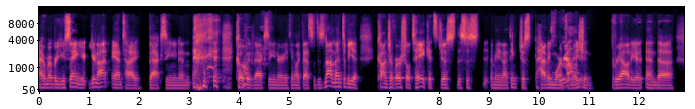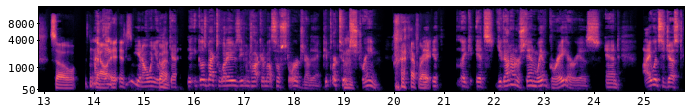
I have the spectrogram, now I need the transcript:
i remember you saying you're, you're not anti-vaccine and covid vaccine or anything like that so this is not meant to be a controversial take it's just this is i mean i think just having more Reality. information the reality. And uh, so now think, it's you know when you look at it, it goes back to what I was even talking about self storage and everything. People are too Mhm. extreme. right. It, it- like it's you got to understand we have gray areas, and I would suggest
